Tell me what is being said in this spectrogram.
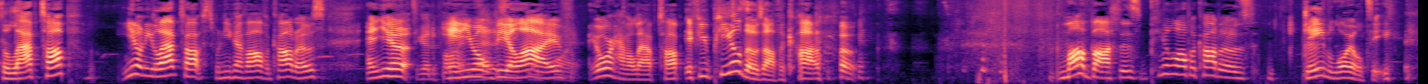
the laptop. You don't need laptops when you have avocados, and you a good point. and you won't be alive or have a laptop if you peel those avocados. Mob bosses peel avocados, gain loyalty. Yeah.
